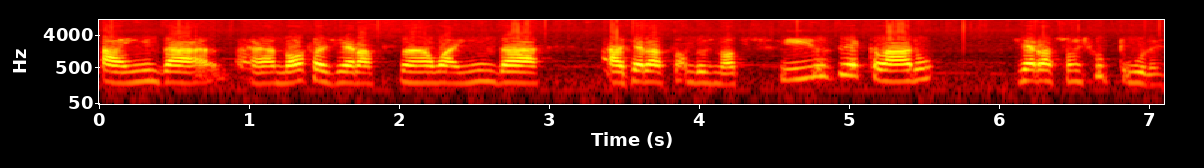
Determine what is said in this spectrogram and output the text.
ainda a nossa geração, ainda a geração dos nossos filhos e, é claro, gerações futuras.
